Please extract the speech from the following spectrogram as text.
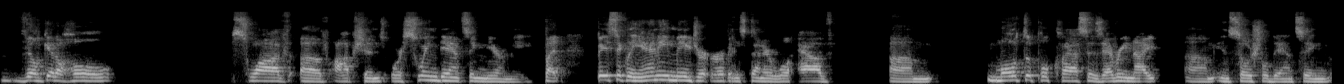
they'll get a whole swath of options or swing dancing near me. But basically, any major urban center will have um, multiple classes every night um, in social dancing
